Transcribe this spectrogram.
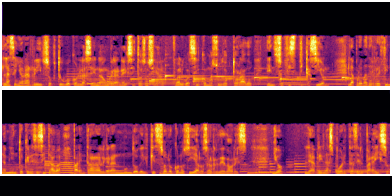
La señora Reeves obtuvo con la cena un gran éxito social. Fue algo así como su doctorado en sofisticación, la prueba de refinamiento que necesitaba para entrar al gran mundo del que solo conocía los alrededores. Yo le abrí las puertas del paraíso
